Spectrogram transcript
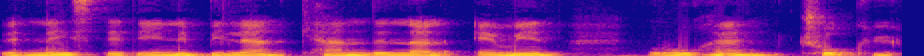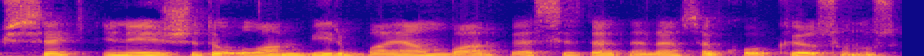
e, ne istediğini bilen, kendinden emin, ruhen çok yüksek enerjide olan bir bayan var ve siz de nedense korkuyorsunuz.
